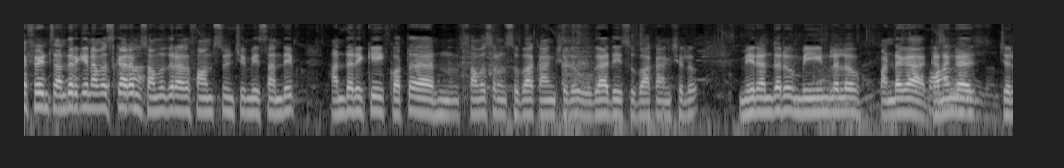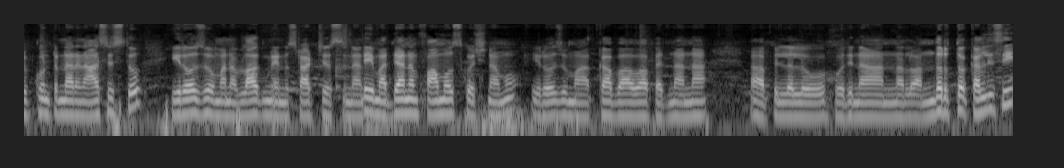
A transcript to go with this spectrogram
హాయ్ ఫ్రెండ్స్ అందరికీ నమస్కారం. సముద్రాల ఫార్మ్స్ నుంచి మీ సందీప్. అందరికీ కొత్త సంవత్సరం శుభాకాంక్షలు ఉగాది శుభాకాంక్షలు. మీరందరూ మీ ఇండ్లలో పండగ ఘనంగా జరుపుకుంటున్నారని ఆశిస్తూ ఈరోజు మన వ్లాగ్ నేను స్టార్ట్ చేస్తున్నాను. ఈ మధ్యాహ్నం ఫామ్ హౌస్కి వచ్చినాము. ఈరోజు మా అక్క బావ పెద్దనాన్న పిల్లలు వదిన అన్నలు అందరితో కలిసి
